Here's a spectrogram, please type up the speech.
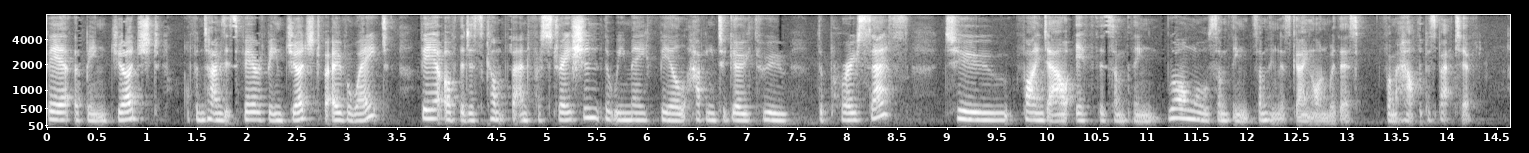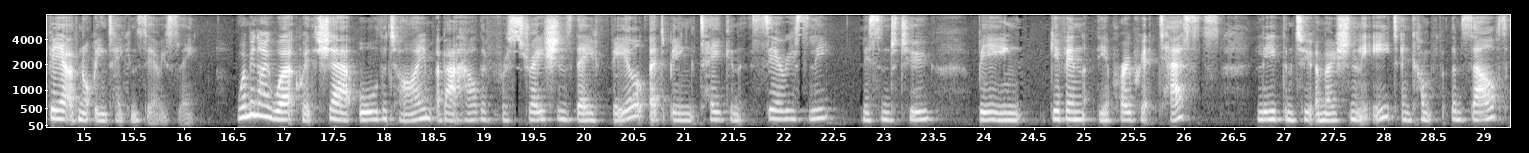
fear of being judged. Oftentimes, it's fear of being judged for overweight, fear of the discomfort and frustration that we may feel having to go through the process to find out if there's something wrong or something something that's going on with us from a health perspective. Fear of not being taken seriously. Women I work with share all the time about how the frustrations they feel at being taken seriously, listened to, being given the appropriate tests, lead them to emotionally eat and comfort themselves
